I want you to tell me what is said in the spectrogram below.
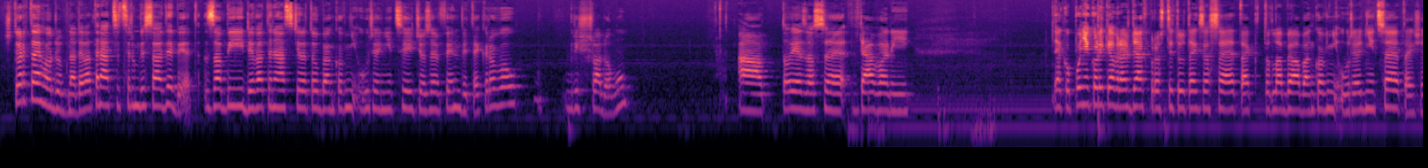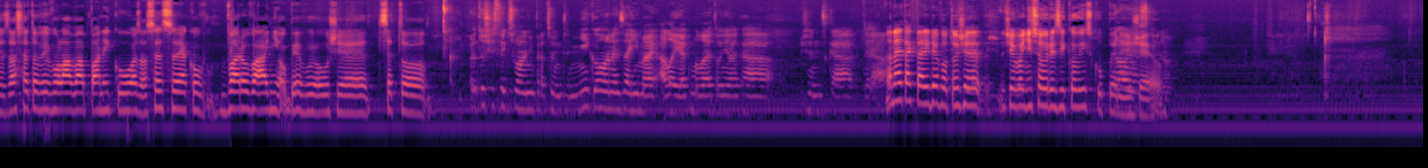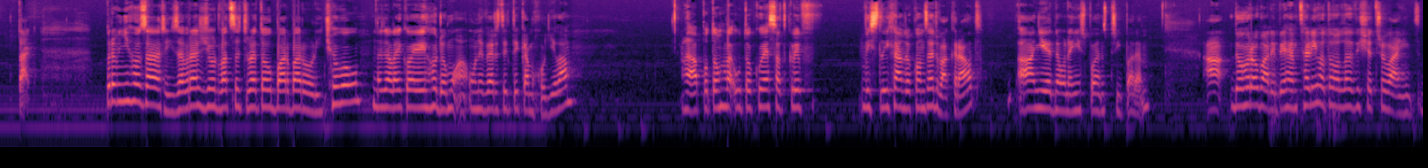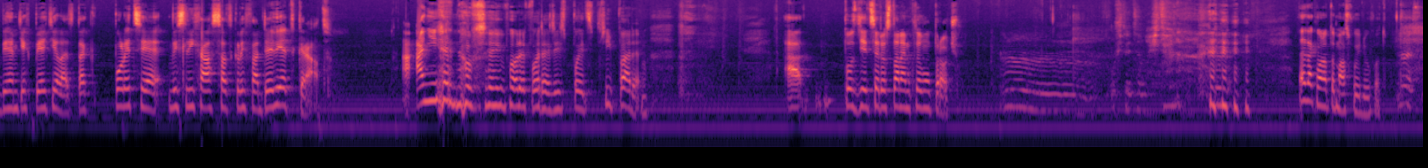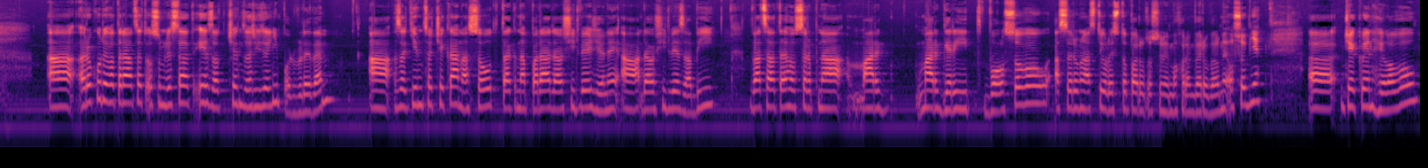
4. dubna 1979 zabíjí 19-letou bankovní úřednici Josephine Vitekrovou, když šla domů a to je zase dávaný jako po několika vraždách prostitutek zase, tak tohle byla bankovní úřednice, takže zase to vyvolává paniku a zase se jako varování objevují, že se to... Protože sexuální pracovníci nikoho nezajímají, ale jakmile je to nějaká ženská, která... No ne, tak tady jde o to, že, že oni jsou rizikové skupiny, no, jasně, že jo. No. 1. září zavraždil 20-letou Barbaru Líčovou nedaleko jejího domu a univerzity, kam chodila. A po tomhle útoku je Sutcliffe vyslýchán dokonce dvakrát a ani jednou není spojen s případem. A dohromady během celého tohohle vyšetřování, během těch pěti let, tak policie vyslýchá Sutcliffa devětkrát. A ani jednou se jim podaří spojit s případem a později se dostaneme k tomu proč. Hmm, už teď jsem naštvaná. ne, tak ono to má svůj důvod. No, a roku 1980 je zatčen zařízení pod vlivem a zatímco čeká na soud, tak napadá další dvě ženy a další dvě zabíjí. 20. srpna Mar- Marguerite Volsovou a 17. listopadu, to si mimochodem beru velmi osobně, uh, Jacqueline Hillovou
